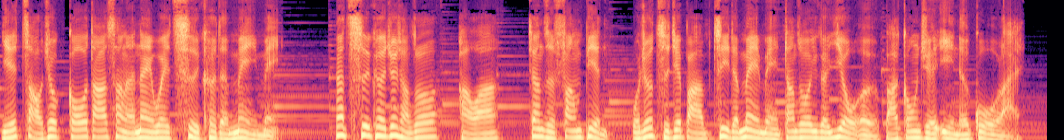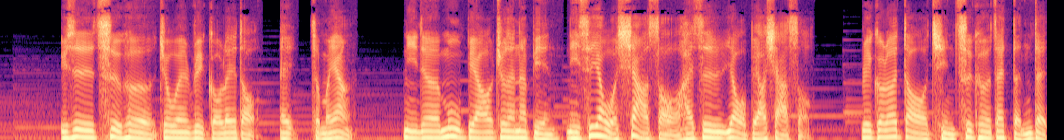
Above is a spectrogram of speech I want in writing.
也早就勾搭上了那位刺客的妹妹。那刺客就想说：“好啊，这样子方便，我就直接把自己的妹妹当做一个诱饵，把公爵引了过来。”于是刺客就问 Rigoletto。哎，怎么样？你的目标就在那边。你是要我下手，还是要我不要下手？Rigoletto 请刺客再等等，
